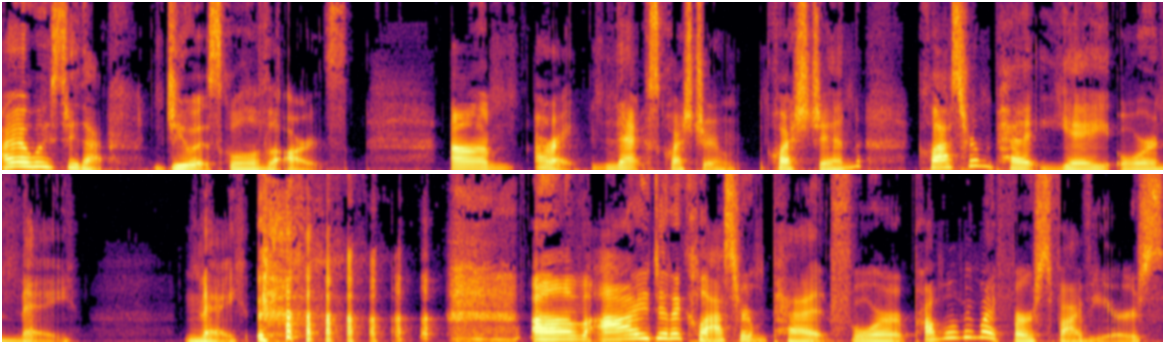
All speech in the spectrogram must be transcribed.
I always do that. Jewett School of the Arts. Um, all right, next question. Question. Classroom pet, yay or nay? Nay. um, I did a classroom pet for probably my first five years.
